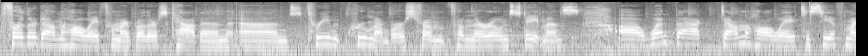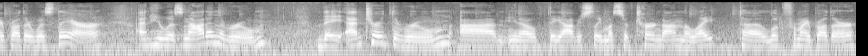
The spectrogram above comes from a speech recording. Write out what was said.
further down the hallway from my brother's cabin, and three crew members from, from their own statements uh, went back down the hallway to see if my brother was there, and he was not in the room. They entered the room. Um, you know, they obviously must have turned on the light to look for my brother.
